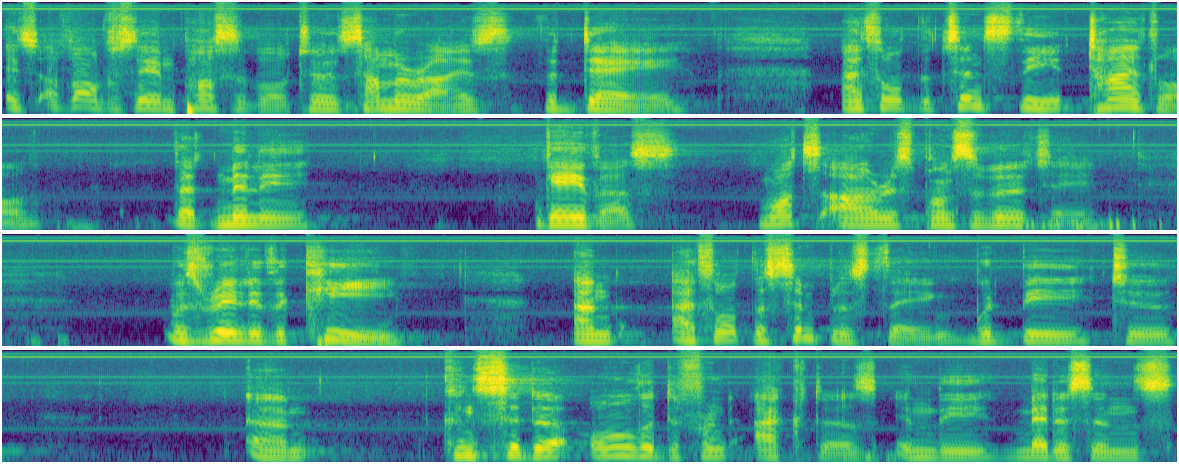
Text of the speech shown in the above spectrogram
It's obviously impossible to summarize the day. I thought that since the title that Millie gave us, What's Our Responsibility, was really the key. And I thought the simplest thing would be to um, consider all the different actors in the medicines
